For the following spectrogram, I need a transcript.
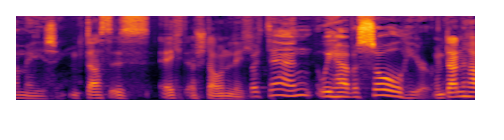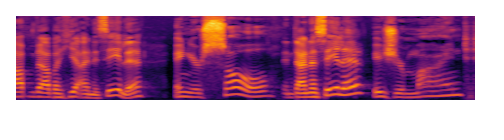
amazing. Und das ist echt erstaunlich. But then we have a soul here. Und dann haben wir aber hier eine Seele. And your soul In deiner Seele is your mind,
